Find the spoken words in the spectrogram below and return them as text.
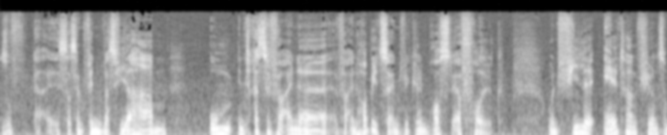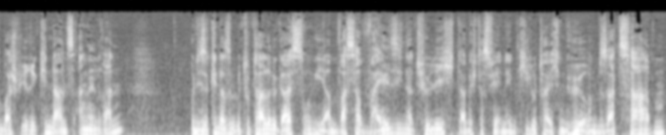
so ist das Empfinden, was wir haben. Um Interesse für, eine, für ein Hobby zu entwickeln, brauchst du Erfolg. Und viele Eltern führen zum Beispiel ihre Kinder ans Angeln ran. Und diese Kinder sind mit totaler Begeisterung hier am Wasser, weil sie natürlich, dadurch, dass wir in den Kiloteichen höheren Besatz haben,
